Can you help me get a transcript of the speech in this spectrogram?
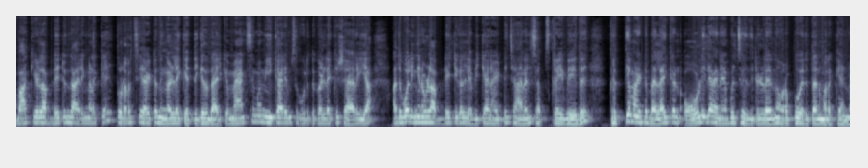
ബാക്കിയുള്ള അപ്ഡേറ്റും കാര്യങ്ങളൊക്കെ തുടർച്ചയായിട്ട് നിങ്ങളിലേക്ക് എത്തിക്കുന്നതായിരിക്കും. മാക്സിമം ഈ കാര്യം സുഹൃത്തുക്കളിലേക്ക് ഷെയർ ചെയ്യുക. അതുപോലെ ഇങ്ങനെയുള്ള അപ്ഡേറ്റുകൾ ലഭിക്കാനായിട്ട് ചാനൽ സബ്സ്ക്രൈബ് ചെയ്ത് കൃത്യമായിട്ട് ബെലൈക്കൺ ഓളിൽ എനേബിൾ ചെയ്തിട്ടുള്ളതെന്ന് ഉറപ്പുവരുത്താൻ മറക്കേണ്ട.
